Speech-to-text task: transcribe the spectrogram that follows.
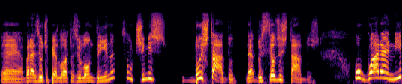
é, Brasil de Pelotas e Londrina, são times do estado, né, dos seus estados. O Guarani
